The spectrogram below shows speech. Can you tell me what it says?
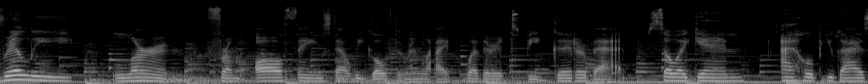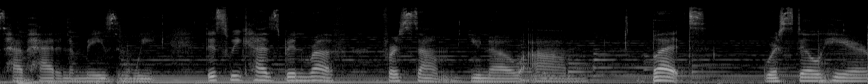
really learn from all things that we go through in life, whether it's be good or bad. So, again, I hope you guys have had an amazing week. This week has been rough for some, you know, um, but we're still here,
